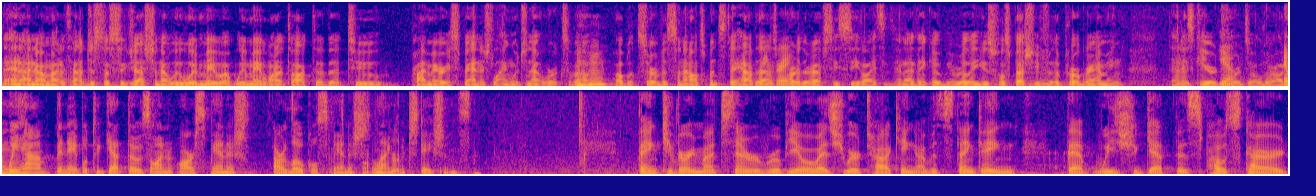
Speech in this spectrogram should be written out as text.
And I know I'm out of town. Just a suggestion that we would may we may want to talk to the two primary Spanish language networks about mm-hmm. public service announcements. They have that as part of their FCC license, and I think it would be really useful, especially mm-hmm. for the programming that is geared yeah. towards older audience. And we have been able to get those on our Spanish, our local Spanish oh, language good. stations. Thank you very much, Senator Rubio. As you were talking, I was thinking that we should get this postcard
